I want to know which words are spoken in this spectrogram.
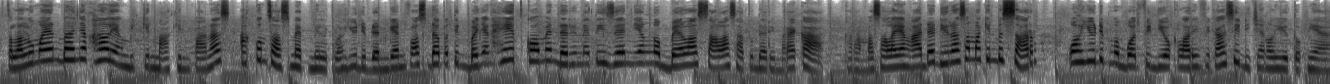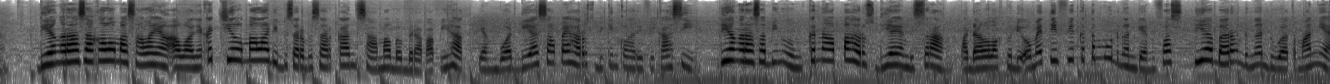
Setelah lumayan banyak hal yang bikin makin panas, akun sosmed milik Wahyudip dan Genfos dapetin banyak hate komen dari netizen yang ngebela salah satu dari mereka. Karena masalah yang ada dirasa makin besar, Wahyudip ngebuat video klarifikasi di channel YouTube-nya. Dia ngerasa kalau masalah yang awalnya kecil malah dibesar-besarkan sama beberapa pihak yang buat dia sampai harus bikin klarifikasi. Dia ngerasa bingung kenapa harus dia yang diserang. Padahal waktu di Ome TV ketemu dengan Genfos, dia bareng dengan dua temannya.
